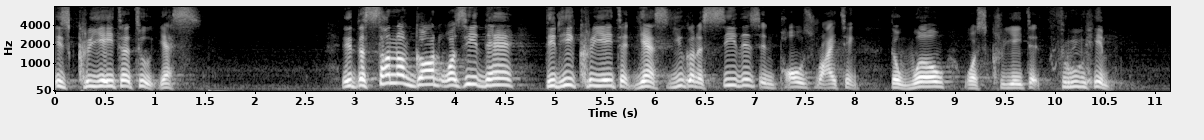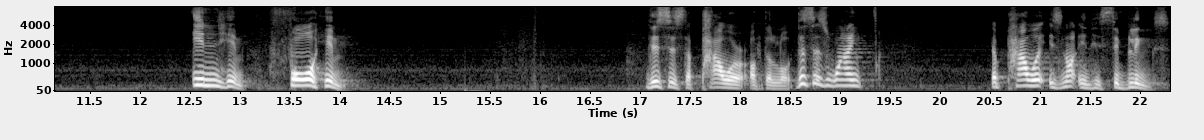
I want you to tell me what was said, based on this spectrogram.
is creator too? Yes. If the Son of God, was he there did he create it? Yes, you're going to see this in Paul's writing. The world was created through him, in him, for him. This is the power of the Lord. This is why the power is not in his siblings,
